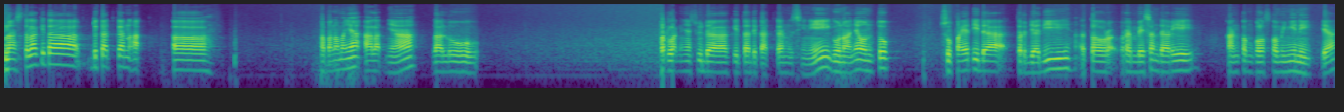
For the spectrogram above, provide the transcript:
Nah, setelah kita dekatkan uh, apa namanya alatnya, lalu perlaknya sudah kita dekatkan ke sini, gunanya untuk supaya tidak terjadi atau rembesan dari kantong kolostoming ini, ya.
